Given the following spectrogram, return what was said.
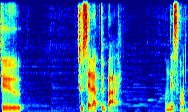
to, to set up to buy on this one.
